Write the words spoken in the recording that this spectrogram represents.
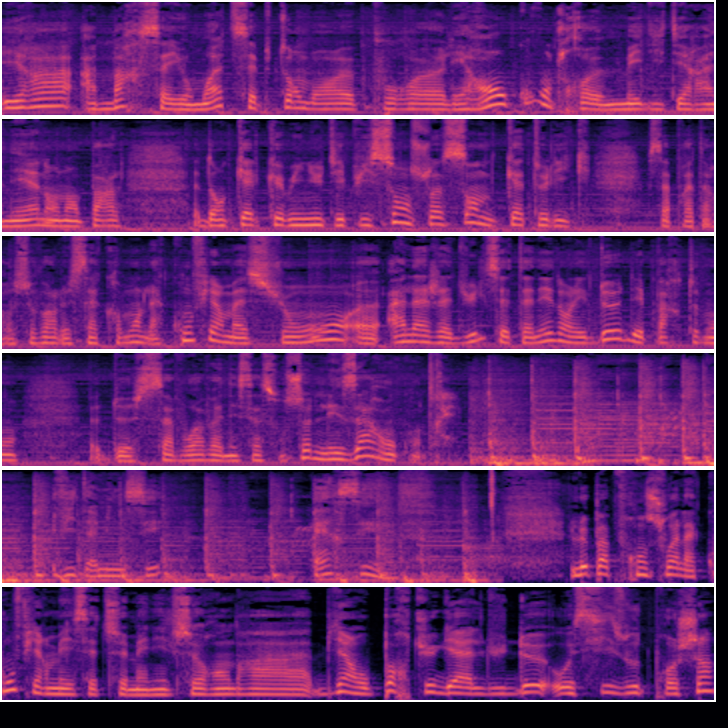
ira à Marseille au mois de septembre pour euh, les rencontres méditerranéennes. On en parle dans quelques minutes. Et puis 160 catholiques s'apprêtent à recevoir le sacrement de la confirmation euh, à l'âge adulte cette année dans les deux départements de Savoie. Vanessa Sanson les a rencontrés. Vitamine C, RCF. Le pape François l'a confirmé cette semaine. Il se rendra bien au Portugal du 2 au 6 août prochain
